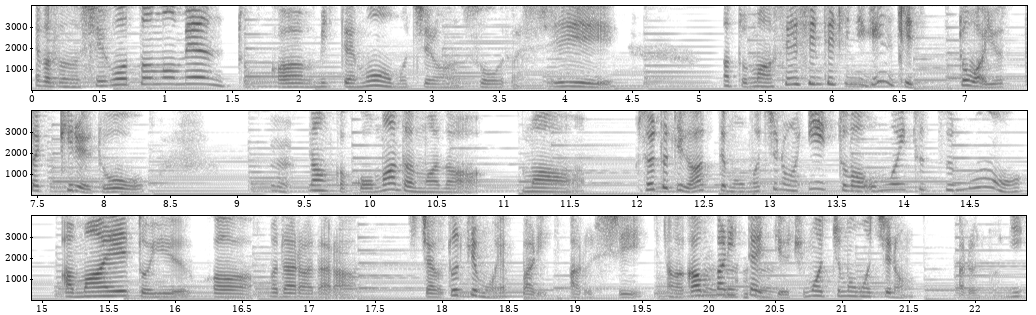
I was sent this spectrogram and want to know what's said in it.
やっぱその仕事の面とか見てももちろんそうだし、あとまあ精神的に元気とは言ったけれど、んなんかこうまだまだまあそういう時があってももちろんいいとは思いつつも甘えというか、まあ、だらだらしちゃう時もやっぱりあるしなんか頑張りたいっていう気持ちももちろんあるのに、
